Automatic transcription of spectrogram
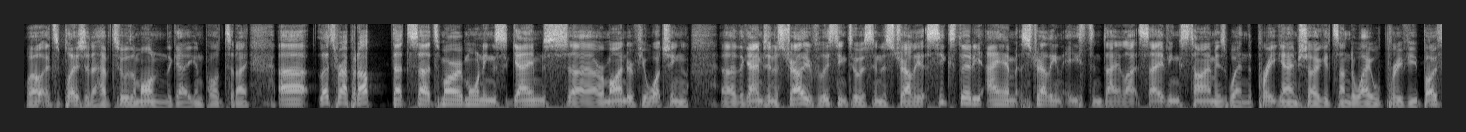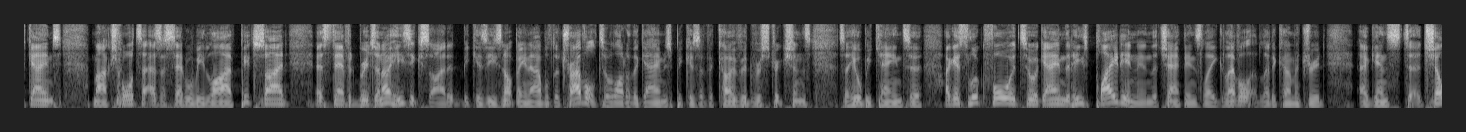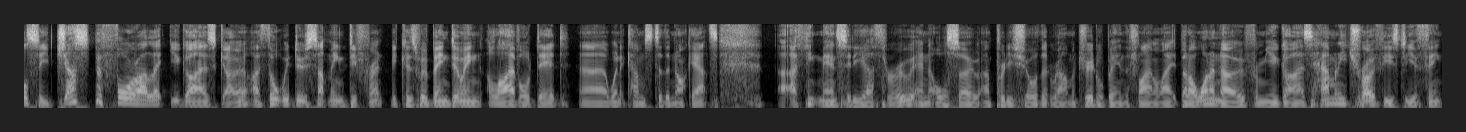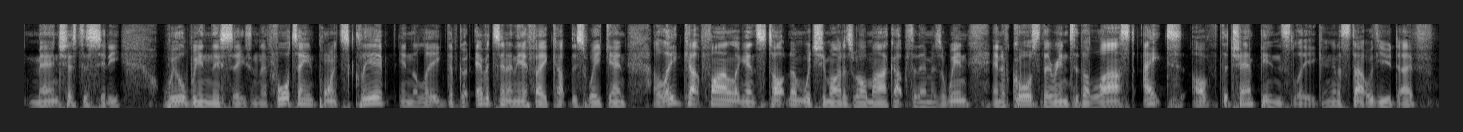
Well, it's a pleasure to have two of them on the GegenPod today. Uh, let's wrap it up. That's uh, tomorrow morning's games. Uh, a reminder: if you're watching uh, the games in Australia, if you're listening to us in Australia, 6:30 a.m. Australian Eastern Daylight Savings Time is when the pre-game show gets underway. We'll preview both games. Mark Schwarzer, as I said, will be live pitch side at Stamford Bridge. I know he's excited because he's not been able to travel to a lot of the games because of the COVID restrictions. So he'll be keen to, I guess, look forward to a game that he's played in in the Champions League level, Atletico Madrid against uh, Chelsea. Just before I let you guys go, I thought we'd do something different because we've been doing alive or dead uh, when it comes to the knockouts. I think Man City are through, and also I'm pretty sure that Real Madrid will be in the final eight. But I want to know from you guys how many trophies do you think Manchester City will win this season? They're 14 points clear in the league. They've got Everton in the FA Cup this weekend, a League Cup final against Tottenham, which you might as well mark up for them as a win. And of course, they're into the last eight of the Champions League. I'm going to start with you, Dave.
